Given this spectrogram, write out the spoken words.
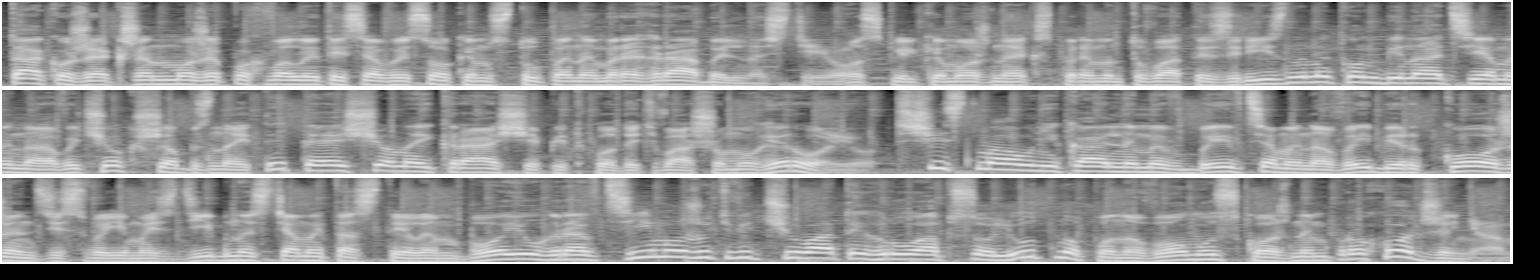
Також екшен може похвалитися високим ступенем реграбельності, оскільки можна експериментувати з різними комбінаціями навичок, щоб знайти те, що найкраще підходить вашому герою. Шістьма унікальними вбивцями на вибір, кожен зі своїми здібностями та стилем бою, гравці можуть відчувати гру абсолютно по-новому з кожним проходженням.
